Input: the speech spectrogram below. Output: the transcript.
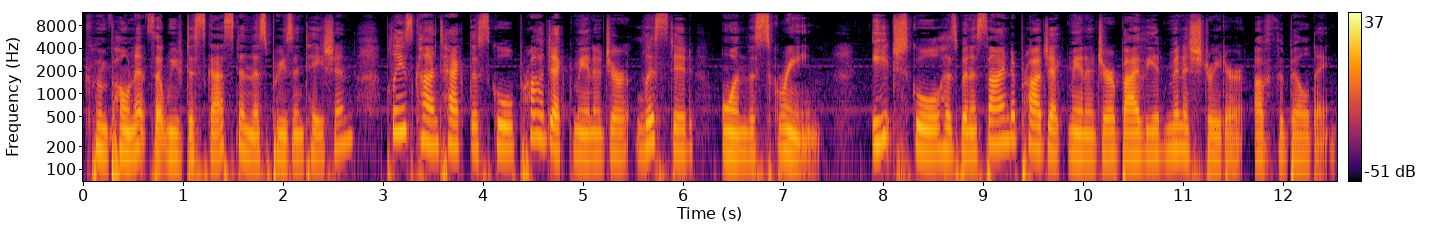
components that we've discussed in this presentation, please contact the school project manager listed on the screen. Each school has been assigned a project manager by the administrator of the building.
